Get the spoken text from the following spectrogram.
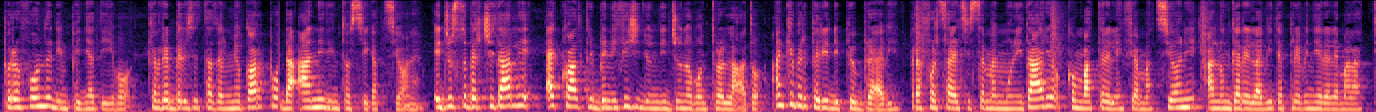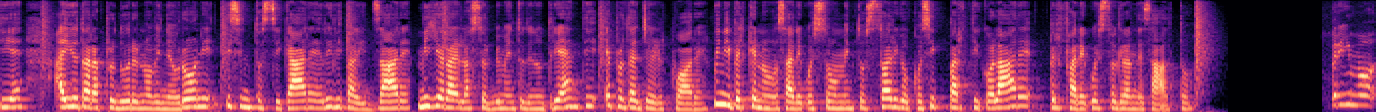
profondo ed impegnativo che avrebbe risettato il mio corpo da anni di intossicazione. E giusto per citarli, ecco altri benefici di un digiuno controllato, anche per periodi più brevi. Rafforzare il sistema immunitario, combattere le infiammazioni, allungare la vita e prevenire le malattie, aiutare a produrre nuovi neuroni, disintossicare, rivitalizzare metabolizzare, migliorare l'assorbimento dei nutrienti e proteggere il cuore. Quindi perché non usare questo momento storico così particolare per fare questo grande salto? Primo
